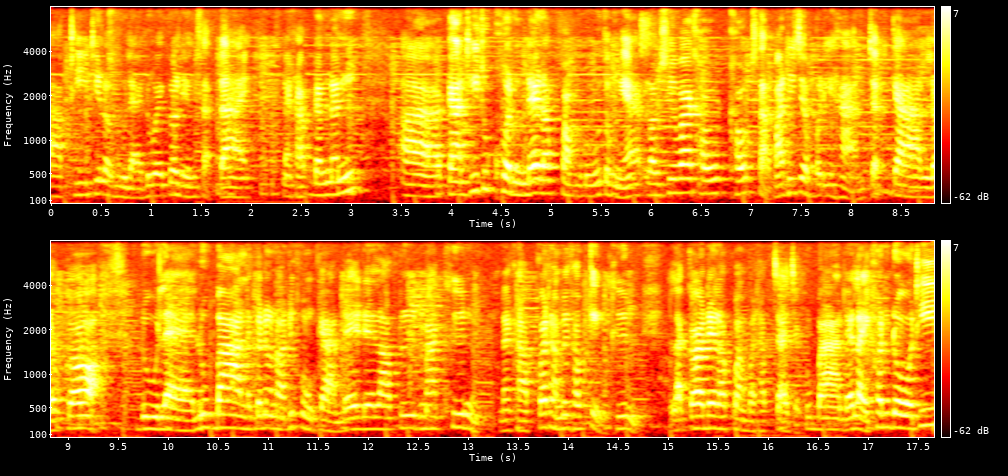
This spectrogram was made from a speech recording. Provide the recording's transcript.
าบที่ที่เราดูแลด้วยก็เลี้ยงสัตว์ได้นะครับ ดังนั้น อ่าการที่ทุกคนได้รับความรู้ตรงเนี้ยเราเชื่อว่าเขาเขาสามารถที่จะบริหารจัดการแล้วก็ดูแลลูกบ้านแล้วก็น้องๆที่โครงการได้ได้รับรื่นมากขึ้นนะครับก็ทำให้เขาเก่งขึ้น แล้วก็ได้รับความประทับใจจากลูกบ้านหลายๆคอนโดที่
